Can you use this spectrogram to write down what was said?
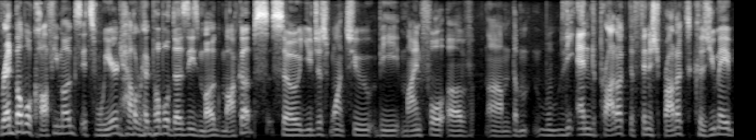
Redbubble coffee mugs. It's weird how Redbubble does these mug mock-ups. So you just want to be mindful of um, the the end product, the finished product, because you may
